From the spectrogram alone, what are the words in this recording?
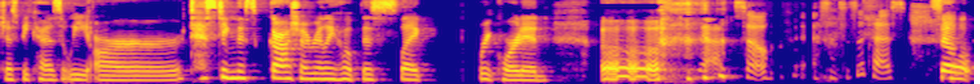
just because we are testing this. Gosh, I really hope this like recorded. Ugh. yeah. So, since it's a test, So,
